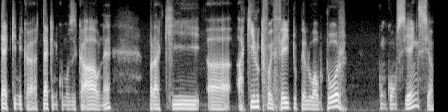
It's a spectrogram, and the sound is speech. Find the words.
técnica, técnico-musical, né, para que uh, aquilo que foi feito pelo autor com consciência,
